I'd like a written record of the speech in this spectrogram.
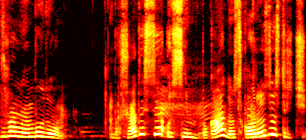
З вами я буду прощатися. Усім пока, до скорої зустрічі.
